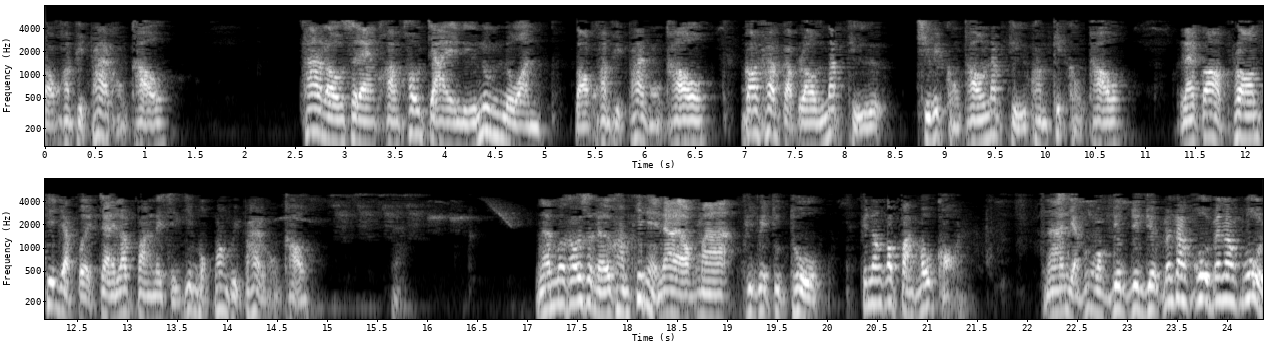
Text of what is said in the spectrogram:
ต่อความผิดพลาดของเขา ถ้าเราแสดงความเข้าใจหรือนุ่มนวลต่อความผิดพลาดของเขา ก็เท่ากับเรานับถือชีวิตของเขา นับถือความคิดของเขา แล้วก็พร้อมที่จะเปิดใจรับฟังในสิ่งที่บกพร่องผิดพลาดของเขา แล้วเมื่อเขาเสนอความคิดเห็นอะไรออกมาผิดผิดถูกถูกพี่น้องก็ฟังเขาก่อน นะอย่าเพิ่งบอกหยุดหยุดหยุดไม่ต้องพูดไม่ต้องพูด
